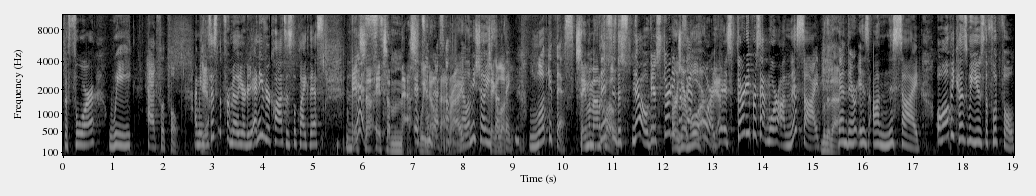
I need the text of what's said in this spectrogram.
before we had flip fold. I mean, yeah. does this look familiar? Do any of your closets look like this? This, it's a, it's a mess. It's we a know mess. that, okay, right? Now let me show you Take something. Look. look. at this. Same amount this of clothes. Is the, no, there's 30% there more. more. Yeah. There's 30% more on this side look at that. than there is on this side. All because we use the flip fold.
